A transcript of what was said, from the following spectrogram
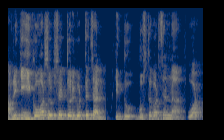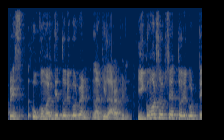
আপনি কি ই কমার্স ওয়েবসাইট তৈরি করতে চান? কিন্তু বুঝতে পারছেন না ওয়ার্ডপ্রেস ই কমার্স দিয়ে তৈরি করবেন নাকি লারাভেল ই কমার্স ওয়েবসাইট তৈরি করতে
